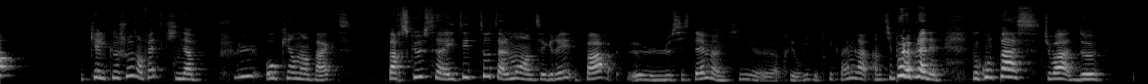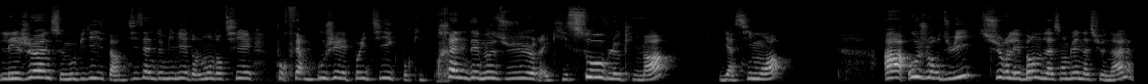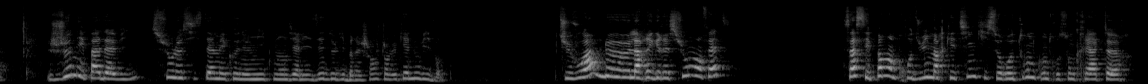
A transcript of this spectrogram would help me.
quelque chose, en fait, qui n'a plus aucun impact, parce que ça a été totalement intégré par euh, le système qui, a priori, détruit quand même un petit peu la planète. Donc on passe, tu vois, de les jeunes se mobilisent par dizaines de milliers dans le monde entier pour faire bouger les politiques, pour qu'ils prennent des mesures et qu'ils sauvent le climat, il y a six mois, à aujourd'hui, sur les bancs de l'Assemblée nationale, je n'ai pas d'avis sur le système économique mondialisé de libre-échange dans lequel nous vivons. Tu vois la régression en fait? Ça, c'est pas un produit marketing qui se retourne contre son créateur.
